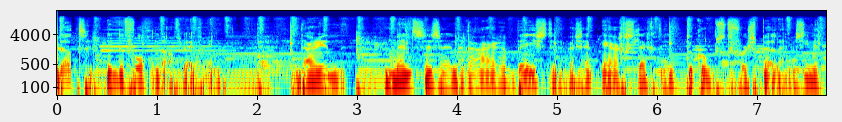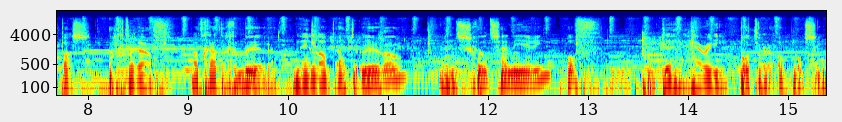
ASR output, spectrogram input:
Dat in de volgende aflevering. Daarin mensen zijn rare beesten. Wij zijn erg slecht in toekomst voorspellen. We zien het pas achteraf. Wat gaat er gebeuren? Nederland uit de euro? Een schuldsanering? Of de Harry Potter oplossing?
